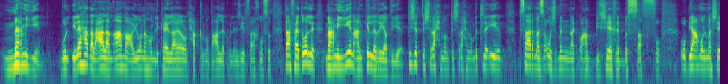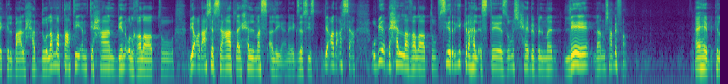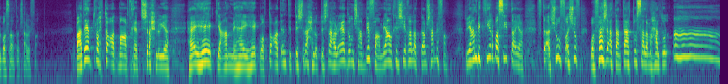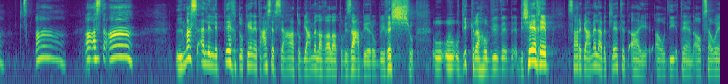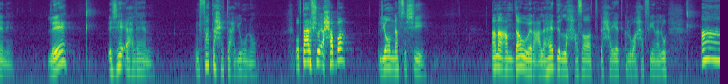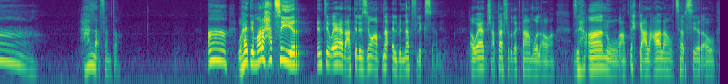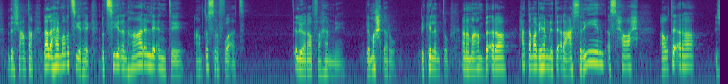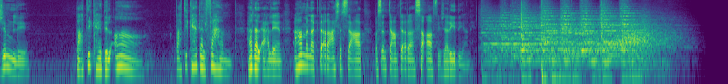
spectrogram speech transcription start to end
معميين. بقول إلى هذا العالم أعمى عيونهم لكي لا يروا الحق المتعلق بالإنجيل فأخلصوا. بتعرف هدول معميين عن كل الرياضيات. تيجي بتشرح لهم تشرح لهم بتلاقيه صار مزعوج منك وعم بيشاغب بالصف وبيعمل مشاكل مع الحد. ولما بتعطيه امتحان بينقل غلط وبيقعد عشر ساعات ليحل مسألة يعني اكزرسيس بيقعد عشر ساعات وبيحلها غلط وبصير يكره الأستاذ ومش حابب المد ليه؟ لأنه مش عم بيفهم هي هي بكل بساطة مش عم بيفهم بعدين بتروح تقعد معه بتشرح له اياه هاي هيك يا عمي هاي هيك وبتقعد انت بتشرح له بتشرح له. قاعد مش عم بيفهم بيعمل كل شيء غلط مش عم بيفهم. يا عمي كثير بسيطة يعني أشوف أشوف وفجأة بتعرف توصل لمحل تقول آه آه آه قصدي آه. المسألة اللي بتاخده كانت عشر ساعات وبيعملها غلط وبيزعبر وبيغش وبيكره وبيشاغب صار بيعملها بثلاث دقائق أو دقيقتين أو بثواني. ليه؟ اجاه إعلان؟ انفتحت عيونه. وبتعرف شو احبها اليوم نفس الشيء أنا عم دور على هذه اللحظات بحياة كل واحد فينا. اللي آه. هلأ فهمتها آه. وهذه ما رح تصير. أنت وقاعد على التلفزيون عم تنقل بالنتفليكس يعني. أو قاعد مش عم تعرف شو بدك تعمل أو زهقان وعم تحكي على العالم وتسرسر أو مدري شو عم تعمل. لا لا هي ما بتصير هيك. بتصير نهار اللي أنت عم تصرف وقت. تقول له يا رب فهمني. بمحضره بكلمته. أنا ما عم بقرأ حتى ما بيهمني تقرأ عشرين إصحاح أو تقرأ جملة. تعطيك هيدي الاه تعطيك هذا الفهم هذا الإعلان. أهم إنك تقرأ عشر ساعات بس أنت عم تقرأ ثقافة جريدة يعني.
